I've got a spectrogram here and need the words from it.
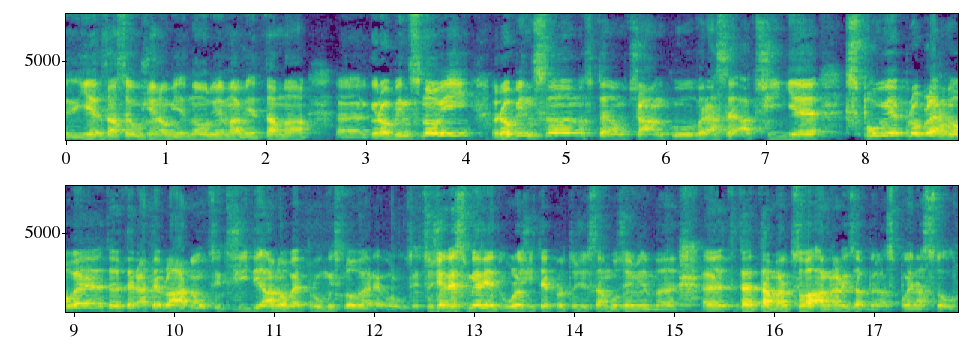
je zase už jenom jednou, dvěma větama eh, k Robinsonovi. Robinson v tom článku v rase a třídě spojuje problém nové, teda té vládnoucí třídy a nové průmyslové revoluce, což je nesmírně důležité, protože samozřejmě ta, ta Marxová analýza byla spojena s tou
